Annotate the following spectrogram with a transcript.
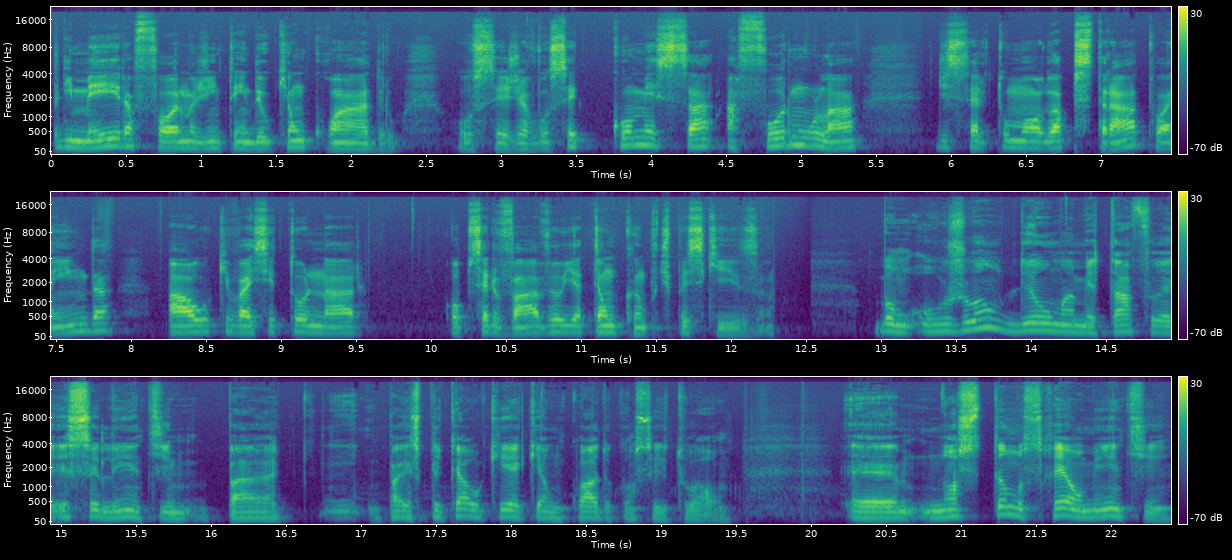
primeira forma de entender o que é um quadro, ou seja, você começar a formular, de certo modo abstrato ainda, algo que vai se tornar observável e até um campo de pesquisa. Bom, o João deu uma metáfora excelente para, para explicar o que é que é um quadro conceitual. É, nós estamos realmente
